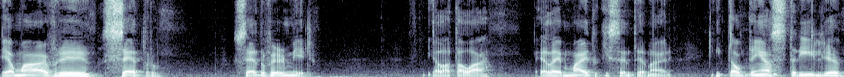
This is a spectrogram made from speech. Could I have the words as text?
é uma árvore cedro, cedro vermelho. E ela está lá. Ela é mais do que centenária. Então tem as trilhas,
